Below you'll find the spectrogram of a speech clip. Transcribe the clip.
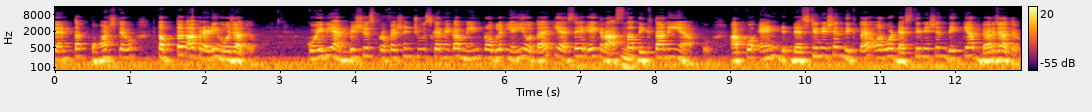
टेंथ तक पहुँचते हो तब तक आप रेडी हो जाते हो कोई भी एम्बिशियस प्रोफेशन चूज़ करने का मेन प्रॉब्लम यही होता है कि ऐसे एक रास्ता दिखता नहीं है आपको। आपको एंड डेस्टिनेशन दिखता है और वो डेस्टिनेशन देख के आप डर जाते हो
